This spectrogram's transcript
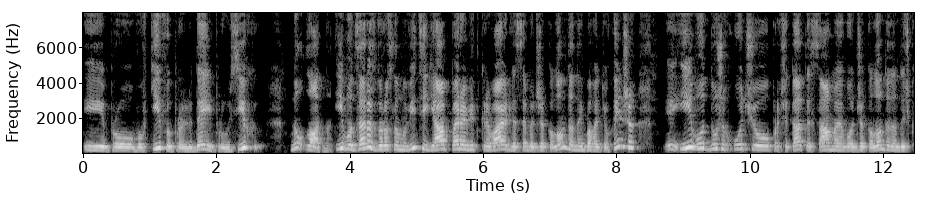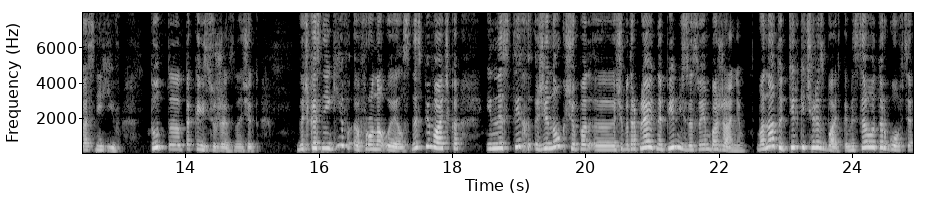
І про вовків, і про людей, і про усіх. Ну, ладно. І от зараз в дорослому віці я перевідкриваю для себе Джека Лондона і багатьох інших. І, от дуже хочу прочитати саме от Джека Лондона Дочка снігів. Тут е, такий сюжет, значить, дочка снігів Фрона Уейлс не співачка і не з тих жінок, що, е, що потрапляють на північ за своїм бажанням. Вона тут тільки через батька, місцевого торговця,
